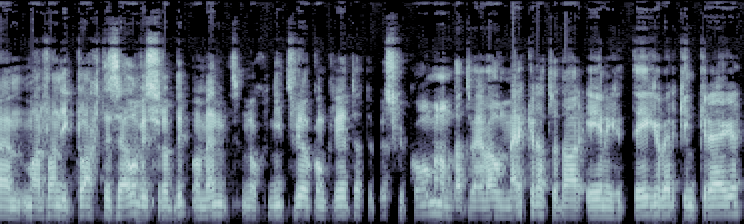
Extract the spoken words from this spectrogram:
Um, maar van die klachten zelf is er op dit moment nog niet veel concreet uit de bus gekomen, omdat wij wel merken dat we daar enige tegenwerking krijgen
